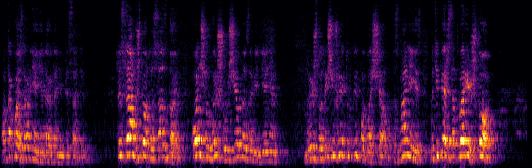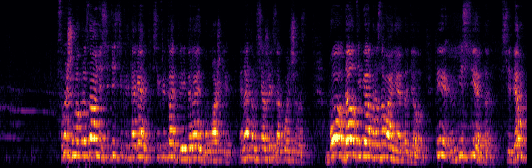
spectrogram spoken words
Вот такое сравнение дает один писатель. Ты сам что-то создай. Кончил высшее учебное заведение. Ну и что? Ты чужие труды поглощал. Знания есть. Но теперь сотвори что? С высшим образованием сидит секретарь, секретарь перебирает бумажки, и на этом вся жизнь закончилась. Бог дал тебе образование это дело. Ты вмести это в себя,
